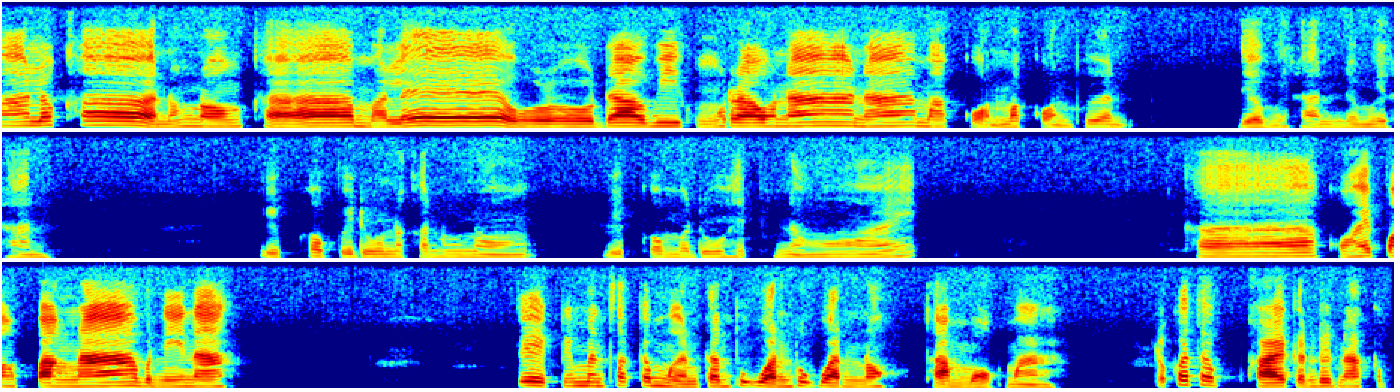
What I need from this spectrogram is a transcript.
มาแล้วค่ะน้องๆค่ะ มาแล้วดาวีของเรานะนะ มาก่อนมาก่อนเพื่อน เดี๋ยวไม่ทัน เดี๋ยวไม่ทัน รีบเข้าไปดูนะคะน้องๆรีบเข้ามาดูให้พี่น้อย ค่ะ ขอให้ปังๆนะวันนี้นะเลขนี้มันสักก็เหมือนกันทุกวันทุกวันเนาะทำออกมา แล้วก็จะคล้ายกันด้วยนะกับ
